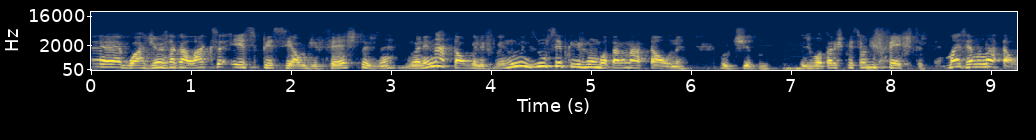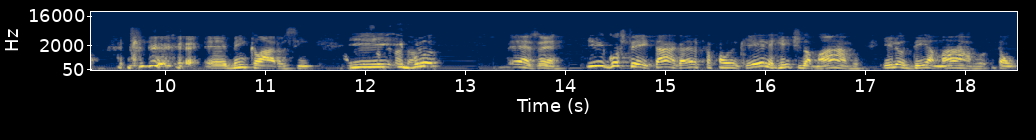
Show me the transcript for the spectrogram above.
É, Guardiões da Galáxia especial de festas, né? Não é nem Natal que ele foi. Não, não sei porque eles não botaram Natal, né? No título. Eles botaram especial de festas, né? mas é no Natal. é bem claro, assim. E, e Bruno. É, é. E gostei, tá? A galera fica falando que ele é hate da Marvel, ele odeia a Marvel. Então,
